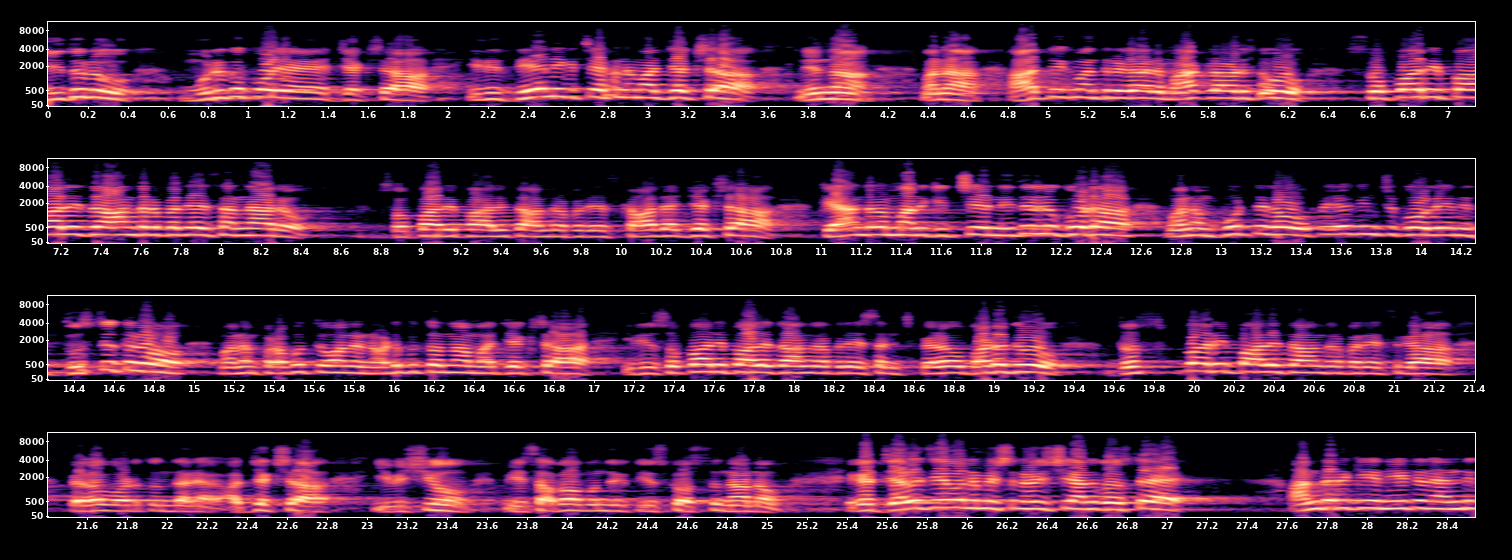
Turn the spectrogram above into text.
నిధులు మురిగిపోయాయి అధ్యక్ష. ఇది దేనికి చిహ్నం అధ్యక్ష? నిన్న మన ఆర్థిక మంత్రి గారు మాట్లాడుతూ సుపరిపాలిత ఆంధ్రప్రదేశ్ అన్నారు. సుపరిపాలిత ఆంధ్రప్రదేశ్ కాదు అధ్యక్ష. కేంద్రం మనకి ఇచ్చే నిధులు కూడా మనం పూర్తిగా ఉపయోగించుకోలేని దుస్థితిలో మనం ప్రభుత్వాన్ని నడుపుతున్నాం అధ్యక్ష. ఇది సుపరిపాలిత ఆంధ్రప్రదేశ్ అని పిలువబడదు. దుష్పరిపాలిత ఆంధ్రప్రదేశ్గా పిలువబడుతుందని అధ్యక్ష ఈ విషయం మీ సభ ముందుకు తీసుకొస్తున్నాను. ఇక జలజీవన మిషన్ విషయానికి వస్తే అందరికీ నీటిని అందు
